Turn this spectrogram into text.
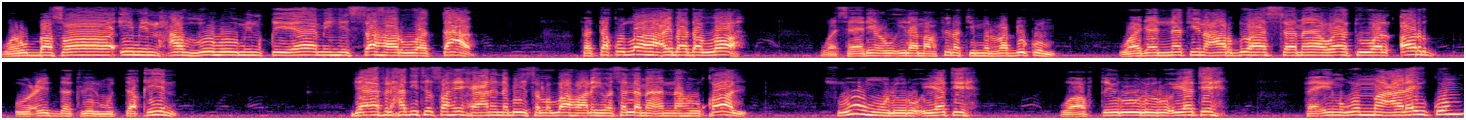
ورب صائم حظه من قيامه السهر والتعب. فاتقوا الله عباد الله، وسارعوا إلى مغفرة من ربكم وجنة عرضها السماوات والأرض أعدت للمتقين. جاء في الحديث الصحيح عن النبي صلى الله عليه وسلم أنه قال صوموا لرؤيته وأفطروا لرؤيته فإن غم عليكم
